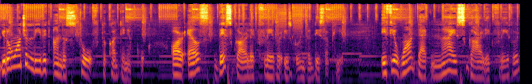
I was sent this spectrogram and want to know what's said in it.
You don't want to leave it on the stove to continue cook or else this garlic flavor is going to disappear. If you want that nice garlic flavor,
